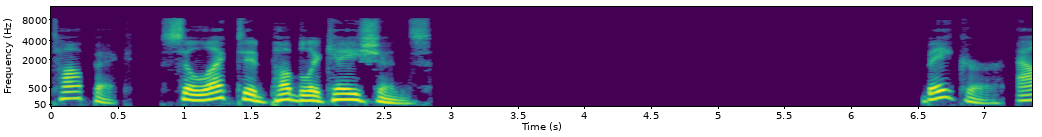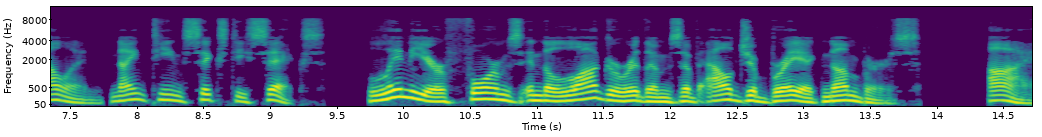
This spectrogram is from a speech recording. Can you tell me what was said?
Topic selected publications Baker, Alan 1966. Linear forms in the logarithms of algebraic numbers. I.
